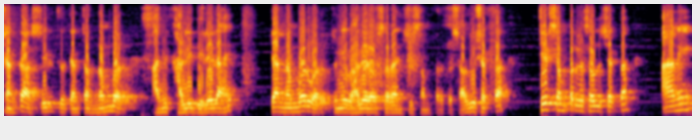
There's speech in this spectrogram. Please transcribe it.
शंका असतील तर त्यांचा नंबर आम्ही खाली दिलेला आहे. त्या नंबरवर तुम्ही भालेराव सरांशी संपर्क साधू शकता. थेट संपर्क साधू शकता. आणि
